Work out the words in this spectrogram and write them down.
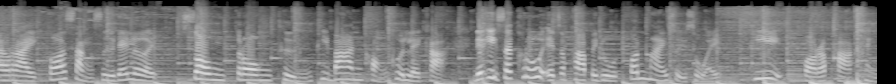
อะไรก็สั่งซื้อได้เลย ส่งตรงถึงที่บ้านของคุณเลยค่ะ เดี๋ยวอีกสักครู่เอจะพาไปดูต้นไม้สวยๆ ที่ฟอร์พาร์คแห่ง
